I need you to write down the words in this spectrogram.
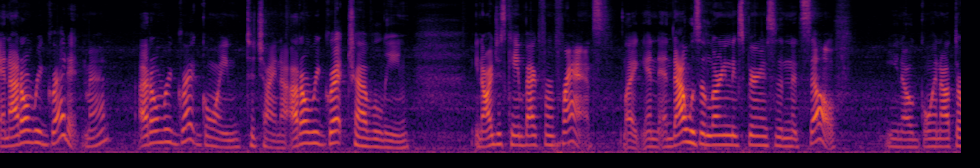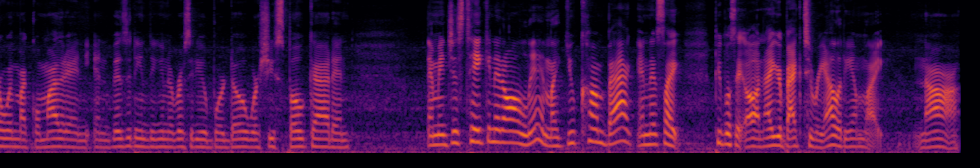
and i don't regret it man i don't regret going to china i don't regret traveling you know, I just came back from France. Like, and, and that was a learning experience in itself. You know, going out there with my comadre and, and visiting the University of Bordeaux where she spoke at and I mean, just taking it all in. Like you come back and it's like people say, "Oh, now you're back to reality." I'm like, "Nah,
